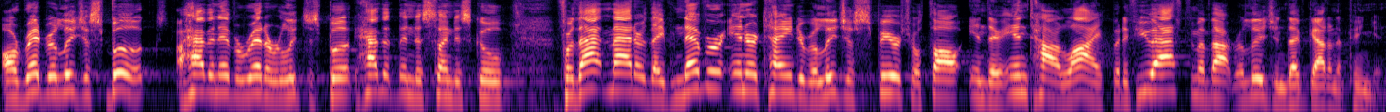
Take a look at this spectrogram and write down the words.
or read religious books, or haven't ever read a religious book, haven't been to Sunday school. For that matter, they've never entertained a religious spiritual thought in their entire life, but if you ask them about religion, they've got an opinion.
